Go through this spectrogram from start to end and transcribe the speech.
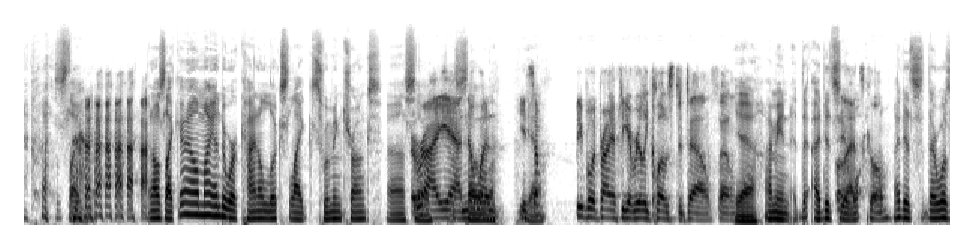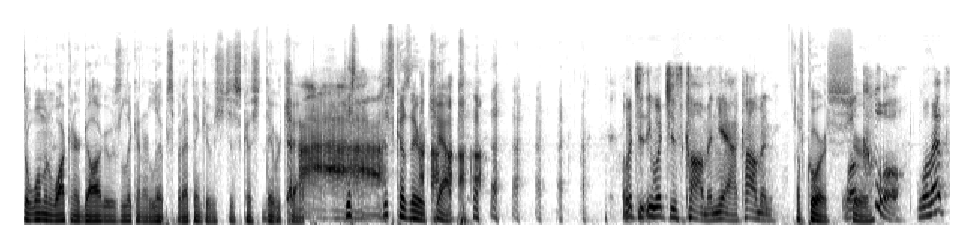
I was like, and I was like, well, my underwear kind of looks like swimming trunks. Uh, so, right? Yeah. so, no one. Yeah. Some people would probably have to get really close to tell. So Yeah, I mean, th- I did see. Oh, a that's cool. I did. There was a woman walking her dog who was licking her lips, but I think it was just because they were chapped. just, just because they were chapped. which is which is common. Yeah, common. of course, Well, sure. cool. Well, that's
